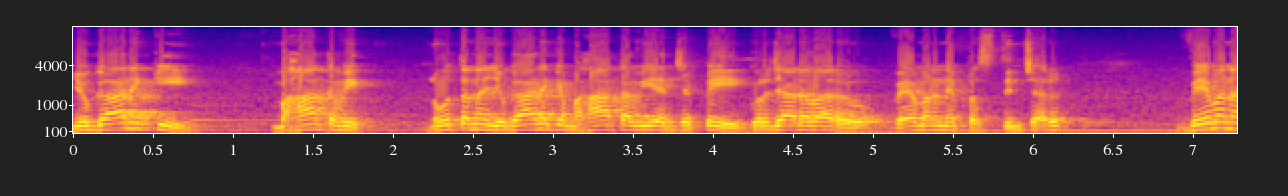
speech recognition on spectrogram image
యుగానికి మహాకవి నూతన యుగానికి మహాకవి అని చెప్పి గురజాడ వారు వేమనని ప్రస్తుతించారు వేమన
